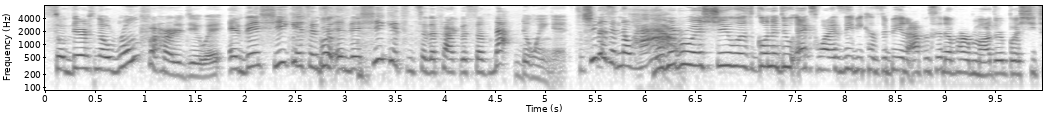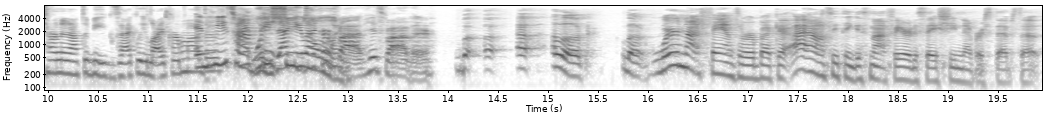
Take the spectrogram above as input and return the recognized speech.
So there's no room for her to do it, and then she gets into But- and then she gets into the practice of not doing it. So she doesn't know how. Remember when she was going to do X, Y, Z because to be an opposite of her mother, but she turning out to be exactly like her mother? and he's trying to be exactly she like her father, his father. But uh, uh, uh, look, look, we're not fans of Rebecca. I honestly think it's not fair to say she never steps up.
